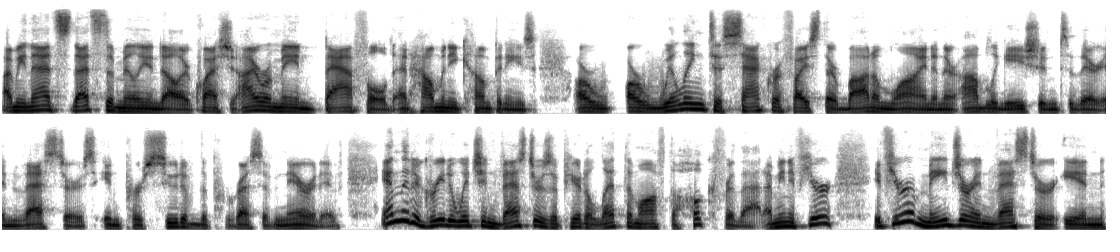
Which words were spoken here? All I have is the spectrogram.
I mean, that's that's the million dollar question. I remain baffled at how many companies are are willing to sacrifice their bottom line and their obligation to their investors in pursuit of the progressive narrative, and the degree to which investors appear to let them off the hook for that. I mean, if you're if you're a major investor in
